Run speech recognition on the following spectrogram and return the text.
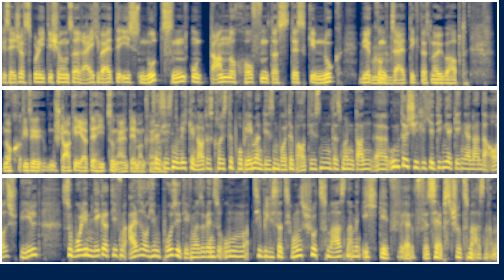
gesellschaftspolitisch in unserer Reichweite ist, nutzen und dann noch hoffen, dass das genug Wirkung mhm. zeitigt, dass wir überhaupt noch diese starke Erderhitzung eindämmen können. Das ist nämlich genau das größte Problem an diesem Whataboutism, dass man dann äh, unterschiedliche Dinge gegeneinander ausspielt, sowohl im Negativen als auch im Positiven. Also wenn es um Zivilisationsschutzmaßnahmen, ich gehe für, für Selbstschutzmaßnahmen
